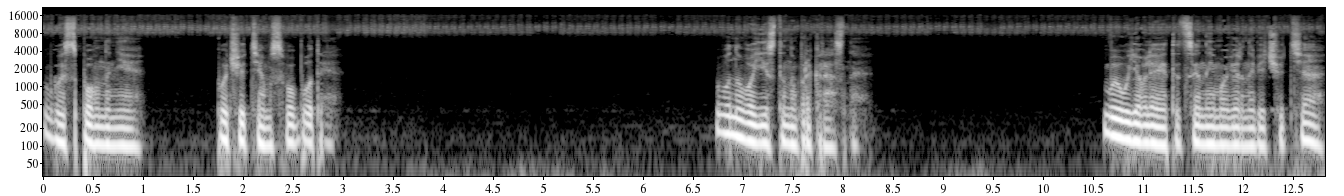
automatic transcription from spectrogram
Ви сповнені почуттям свободи. Воно воістину прекрасне. Ви уявляєте це неймовірне відчуття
